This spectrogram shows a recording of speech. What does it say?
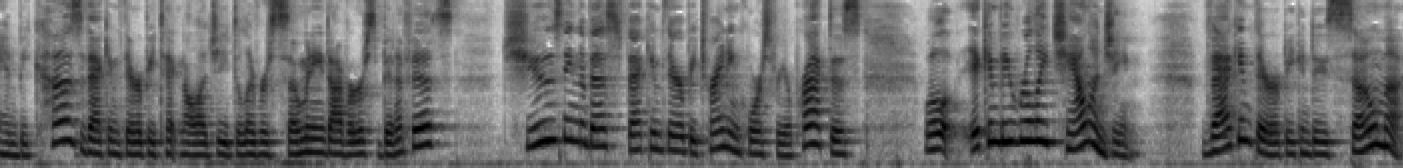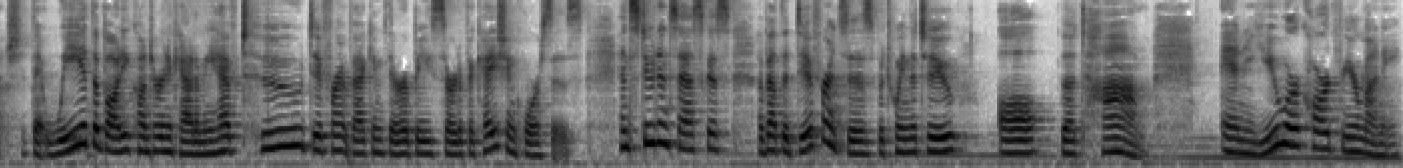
And because vacuum therapy technology delivers so many diverse benefits, choosing the best vacuum therapy training course for your practice, well, it can be really challenging. Vacuum therapy can do so much that we at the Body Contouring Academy have two different vacuum therapy certification courses. And students ask us about the differences between the two all the time. And you work hard for your money,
